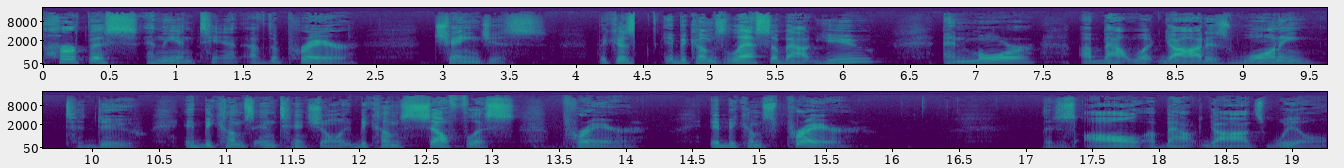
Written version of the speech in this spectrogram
purpose and the intent of the prayer changes because it becomes less about you and more about what God is wanting to do. It becomes intentional, it becomes selfless prayer. It becomes prayer that is all about God's will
